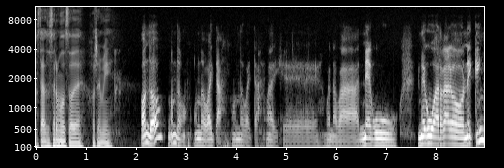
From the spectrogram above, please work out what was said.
ez zer moduz zaude, Josemi? Ondo, ondo, ondo baita, ondo baita. Bai, e, bueno, ba, negu, negu argaro nekin,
